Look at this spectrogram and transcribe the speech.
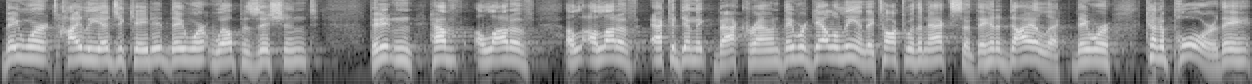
They weren't highly educated, they weren't well positioned, they didn't have a lot of a, lot of academic background. They were Galilean. They talked with an accent. They had a dialect. They were kind of poor. They,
